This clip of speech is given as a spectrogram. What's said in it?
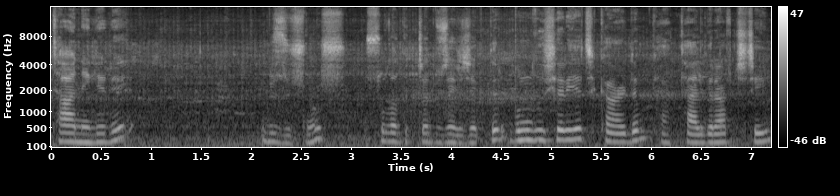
taneleri büzüşmüş. Suladıkça düzelecektir. Bunu dışarıya çıkardım. Yani telgraf çiçeğim.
